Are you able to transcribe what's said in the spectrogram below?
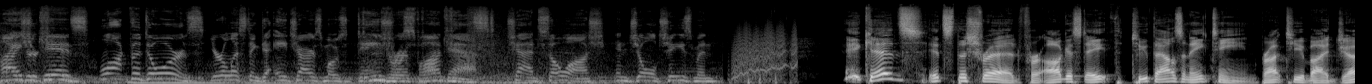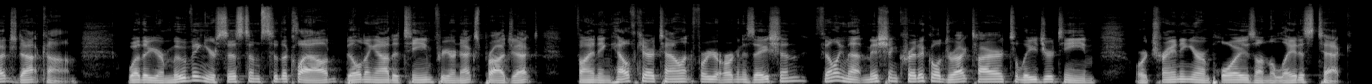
Hide your kids. Lock the doors. You're listening to HR's most dangerous podcast. Chad Sowash and Joel Cheeseman. Hey kids, it's The Shred for August 8th, 2018, brought to you by Judge.com. Whether you're moving your systems to the cloud, building out a team for your next project, finding healthcare talent for your organization, filling that mission critical direct hire to lead your team, or training your employees on the latest tech,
